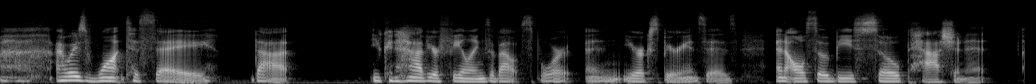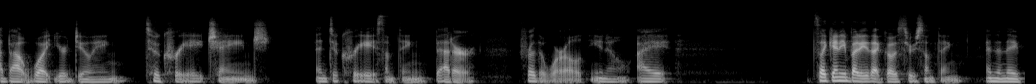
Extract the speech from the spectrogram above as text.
I always want to say that you can have your feelings about sport and your experiences and also be so passionate about what you're doing to create change and to create something better for the world you know i it's like anybody that goes through something and then they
